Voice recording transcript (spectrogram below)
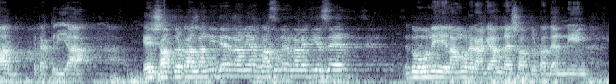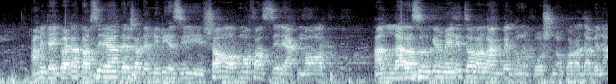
আর এটা ক্রিয়া। এই শব্দটা আল্লাহ নিজের নামে আর রাসূলের নামে দিয়েছেন। কিন্তু ওলিল আমরের আগে আল্লাহ শব্দটা দেননি। আমি যেই কয়টা তাফসির আয়াতের সাথে মিলিয়েছি, সব মুফাসসির একমত। আল্লাহ রাসূলকে মেনে চলা লাগবে, কোনো প্রশ্ন করা যাবে না।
